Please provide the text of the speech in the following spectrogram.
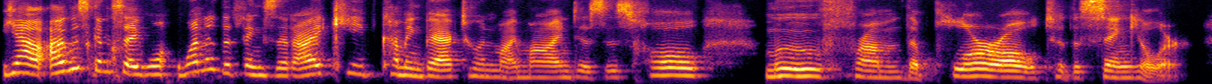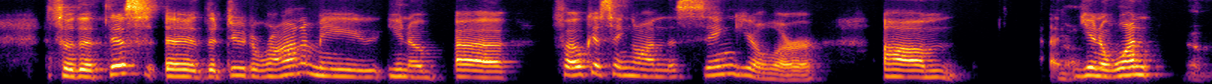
yeah, I was going to say one of the things that I keep coming back to in my mind is this whole move from the plural to the singular, so that this uh, the Deuteronomy, you know, uh, focusing on the singular, um, no. you know, one. Um,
